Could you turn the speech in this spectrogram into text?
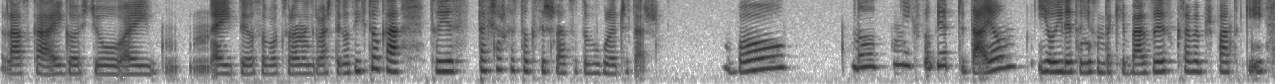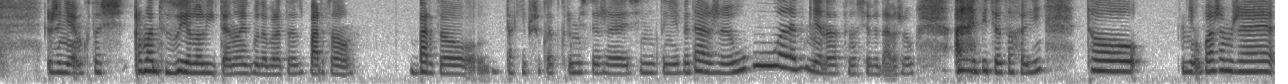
laska, ej, gościu, ej, ej, ty osoba, która nagrywasz tego TikToka, to jest, ta książka jest toksyczna, co ty w ogóle czytasz? Bo no, niech sobie czytają i o ile to nie są takie bardzo jaskrawe przypadki, że nie wiem, ktoś romantyzuje Lolitę, no jakby dobra, to jest bardzo, bardzo taki przykład, który myślę, że się nigdy nie wydarzył, ale nie, na pewno się wydarzył, ale wiecie o co chodzi, to nie uważam, że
